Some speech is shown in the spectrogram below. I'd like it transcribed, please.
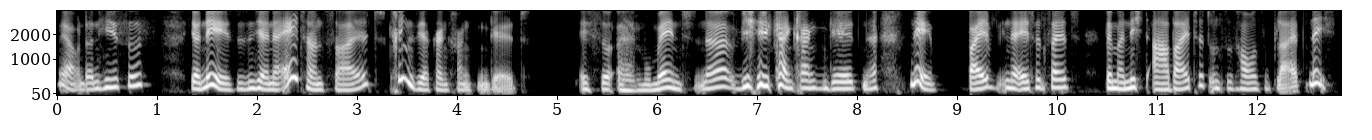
Ja, und dann hieß es, ja, nee, Sie sind ja in der Elternzeit, kriegen Sie ja kein Krankengeld. Ich so, äh, Moment, ne, wie kein Krankengeld, ne? Nee, weil in der Elternzeit, wenn man nicht arbeitet und zu Hause bleibt, nicht.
